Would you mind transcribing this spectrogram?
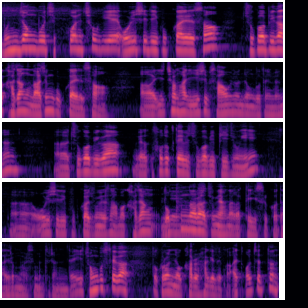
문정부 집권 초기에 OECD 국가에서 주거비가 가장 낮은 국가에서 어, 2024, 5년 정도 되면은 어, 주거비가 그러니까 소득 대비 주거비 비중이 어, OECD 국가 중에서 아마 가장 높은 예, 나라 중에 하나가 돼 있을 거다 이런 말씀을 드렸는데 이 종부세가 또 그런 역할을 하게 아, 어쨌든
